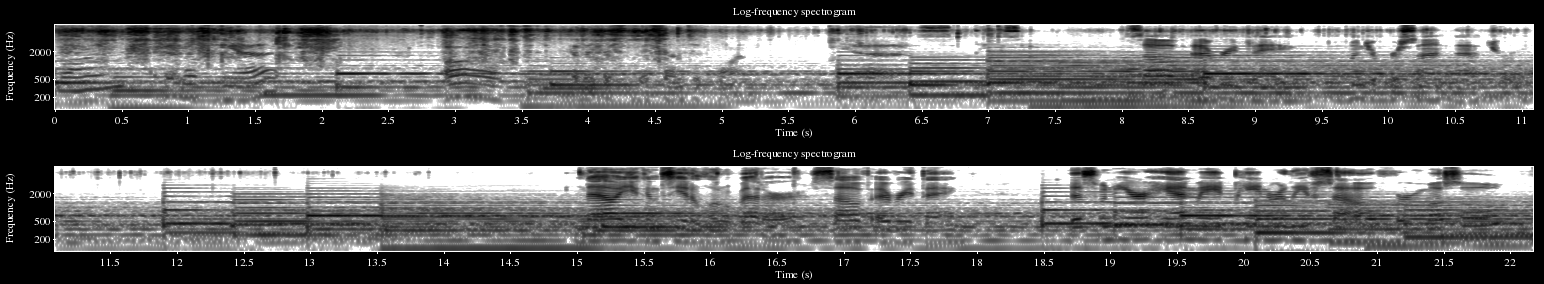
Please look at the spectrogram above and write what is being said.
one, I didn't open yet. Oh, I think this is a scented one. Yes, so. Salve everything, 100% natural. Now you can see it a little better. Salve everything. This one here, handmade pain relief salve for muscle,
